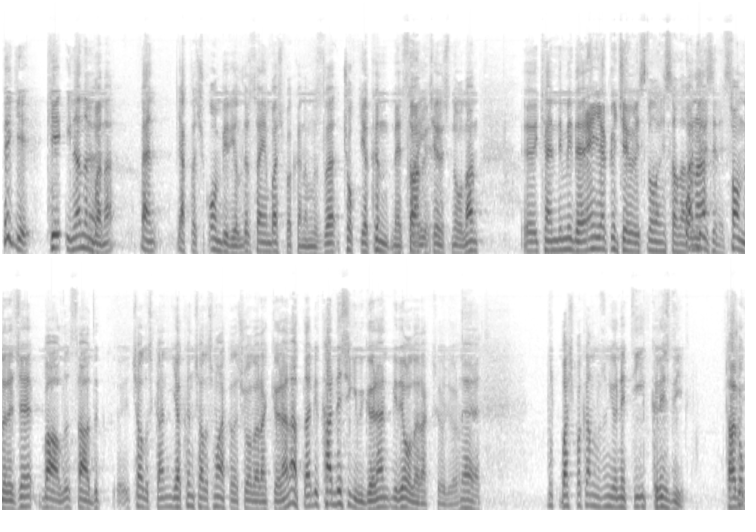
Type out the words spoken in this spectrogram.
Peki Ki inanın bana ben yaklaşık 11 yıldır Sayın Başbakanımızla çok yakın mesai Tabii. içerisinde olan e, kendimi de en yakın çevresinde olan insanlardan birisiniz. son derece bağlı, sadık, e, çalışkan, yakın çalışma arkadaşı olarak gören hatta bir kardeşi gibi gören biri olarak söylüyorum. Evet. Bu başbakanımızın yönettiği ilk kriz değil. Tabii. Çok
